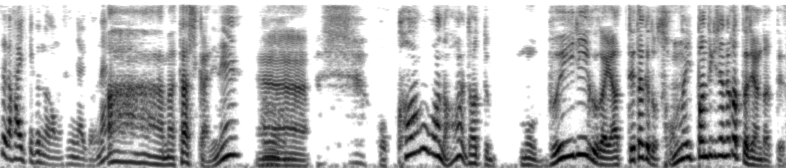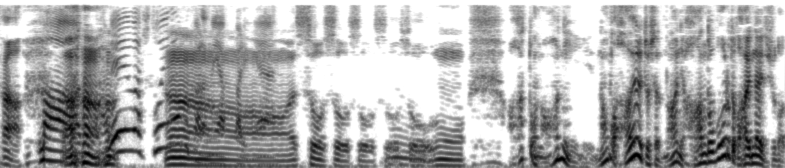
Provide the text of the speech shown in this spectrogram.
スが入ってくるのかもしれないけどね。ああ、まあ確かにね。うん。うん他はな、だって、もう V リーグがやってたけど、そんな一般的じゃなかったじゃん、だってさ。まあ、う んあれは人選ぶからね、やっぱりね。うん。そうそうそうそうそう。ううん。あと何？なんか入るとしたら何？ハンドボールとか入んないでしょだっ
